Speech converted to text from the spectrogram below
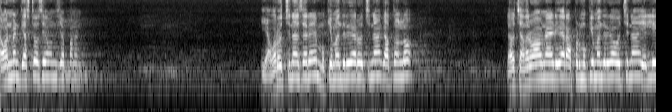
గవర్నమెంట్ గెస్ట్ హౌస్ ఏముంది చెప్పనండి? ఎవరు వచ్చినా సరే ముఖ్యమంత్రి గారు వచ్చినా గతంలో లేకపోతే చంద్రబాబు నాయుడు గారు అప్పుడు ముఖ్యమంత్రిగా వచ్చినా వెళ్ళి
